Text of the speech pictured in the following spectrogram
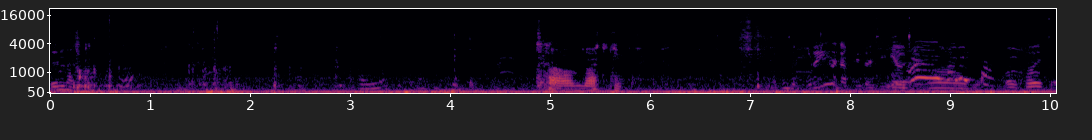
됐나? 참 맛있지 뿌리가 잡힌다 신기하게. 어, 어, 더 했어.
